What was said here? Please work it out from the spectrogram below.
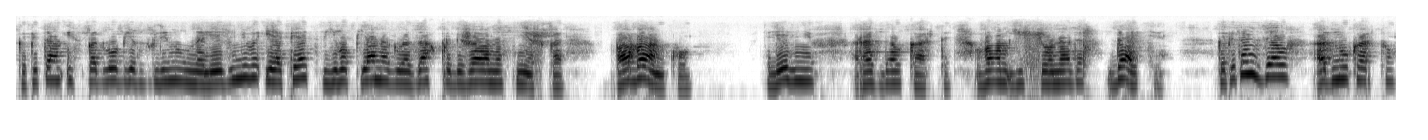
Капитан из-под лобья взглянул на Леденева, и опять в его пьяных глазах пробежала насмешка. «По банку!» Леденев раздал карты. «Вам еще надо? Дайте!» Капитан взял одну карту,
